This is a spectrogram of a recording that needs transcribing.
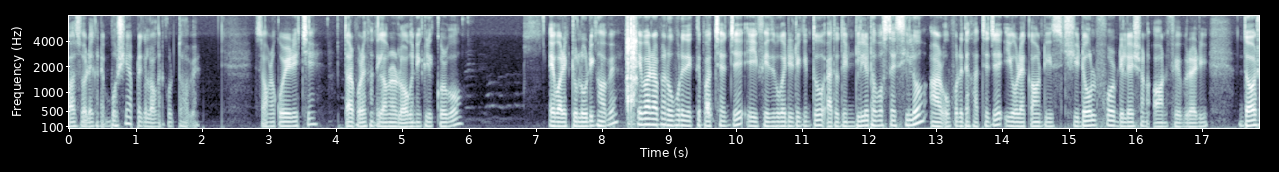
পাসওয়ার্ড এখানে বসিয়ে আপনাকে লগ করতে হবে। সো আমরা করে দিচ্ছি। তারপর এখান থেকে আমরা লগ ইনে ক্লিক করব। এবার একটু লোডিং হবে। এবার আপনার উপরে দেখতে পাচ্ছেন যে এই ফেসবুক আইডিটি কিন্তু এতদিন ডিলিট অবস্থায় ছিল আর উপরে দেখাচ্ছে যে your account is schedule for deletion on February দশ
